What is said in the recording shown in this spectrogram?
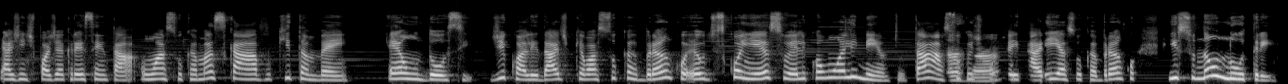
A gente pode acrescentar um açúcar mascavo, que também é um doce de qualidade, porque o açúcar branco eu desconheço ele como um alimento, tá? Açúcar uhum. de confeitaria, açúcar branco, isso não nutre.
